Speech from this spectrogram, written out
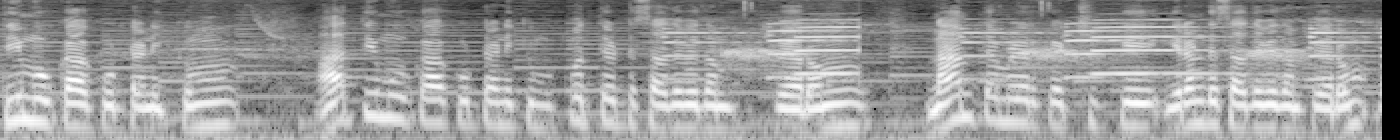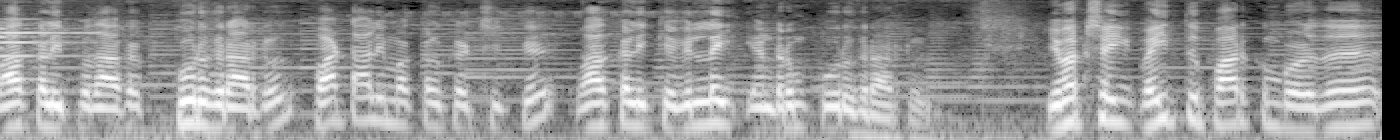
திமுக கூட்டணிக்கும் அதிமுக கூட்டணிக்கு முப்பத்தெட்டு சதவீதம் பேரும் நாம் தமிழர் கட்சிக்கு இரண்டு சதவீதம் பேரும் வாக்களிப்பதாக கூறுகிறார்கள். பாட்டாளி மக்கள் கட்சிக்கு வாக்களிக்கவில்லை என்றும் கூறுகிறார்கள். இவற்றை வைத்து பார்க்கும் பொழுது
